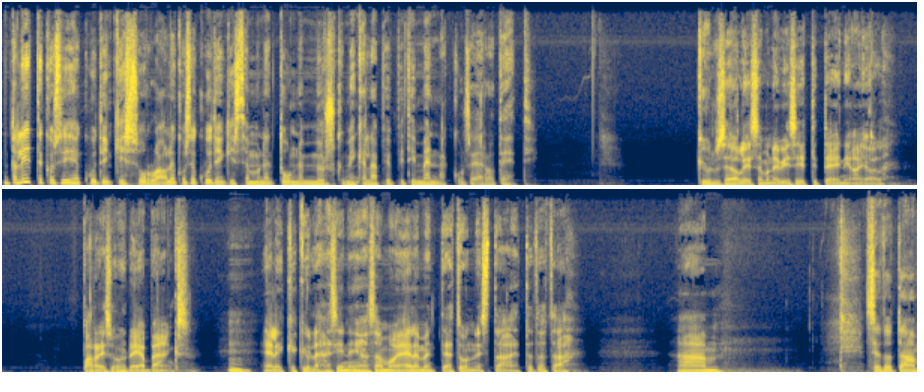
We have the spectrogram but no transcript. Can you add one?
Mutta liittikö siihen kuitenkin surua? Oliko se kuitenkin semmoinen tunnemyrsky, minkä läpi piti mennä, kun se ero tehtiin? Kyllä se oli semmoinen visiitti teiniajoille. Parisuhde ja banks. Mm. Eli kyllähän siinä ihan samoja elementtejä tunnistaa, että tota, ähm, se tota,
